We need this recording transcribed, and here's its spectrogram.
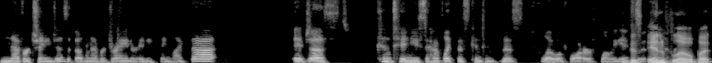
never changes. It doesn't ever drain or anything like that. It just continues to have like this continu- this flow of water flowing into this inflow, but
